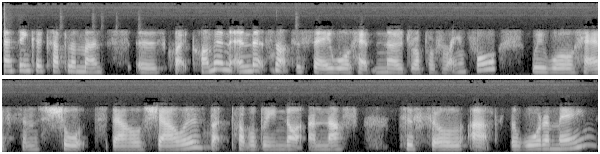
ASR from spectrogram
I think a couple of months is quite common, and that's not to say we'll have no drop of rainfall. We will have some short spell showers, but probably not enough to fill up the water mains.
